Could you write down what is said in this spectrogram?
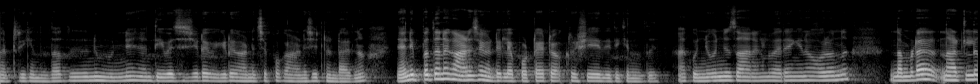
നട്ടിരിക്കുന്നത്. അത് ഇതിന് മുന്നേ ഞാൻ ദീപചേച്ചിയുടെ വീട് കാണിച്ചപ്പോൾ കാണിച്ചിട്ടുണ്ടായിരുന്നു. ഞാൻ ഇപ്പോൾ തന്നെ കാണിച്ച കണ്ടില്ലേ പൊട്ടാറ്റോ കൃഷി ചെയ്തിരിക്കുന്നത്. ആ കുഞ്ഞു കുഞ്ഞു സാധനങ്ങൾ വരെ ഇങ്ങനെ ഓരോന്ന് നമ്മുടെ നാട്ടിൽ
